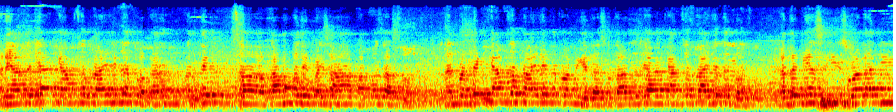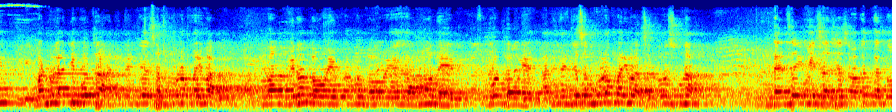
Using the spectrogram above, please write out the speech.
आणि आजच्या कॅम्पचं प्रायोजकत्व कारण प्रत्येक कामामध्ये पैसा हा महत्त्वाचा असतो. आणि प्रत्येक कॅम्पचं प्रायोजकत्व आम्ही घेत असतो. आजच्या कॅम्पचं प्रायोजकत्व आदरणीय श्री सुवालाजी बंडुलाजी बोत्रा आणि त्यांचे संपूर्ण परिवार किंवा विनोद भाऊ आहे प्रमोद भाऊ आहे अमोद आहे सुबोध भाऊ आहे आणि त्यांचे संपूर्ण परिवार सर्व सुना त्यांचंही मी सहर्ष स्वागत करतो.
